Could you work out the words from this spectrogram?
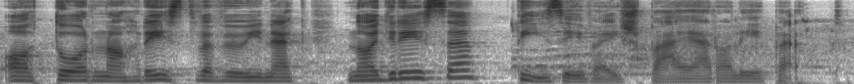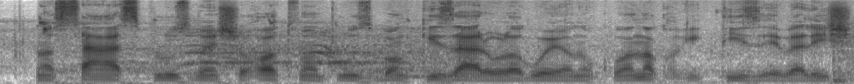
A torna résztvevőinek nagy része 10 éve is pályára lépett. A 100 pluszban és a 60 pluszban kizárólag olyanok vannak, akik 10 évvel is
